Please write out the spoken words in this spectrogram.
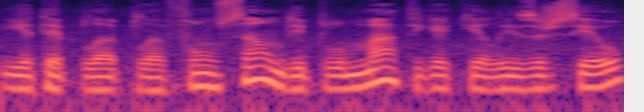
e até pela, pela função diplomática que ele exerceu,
